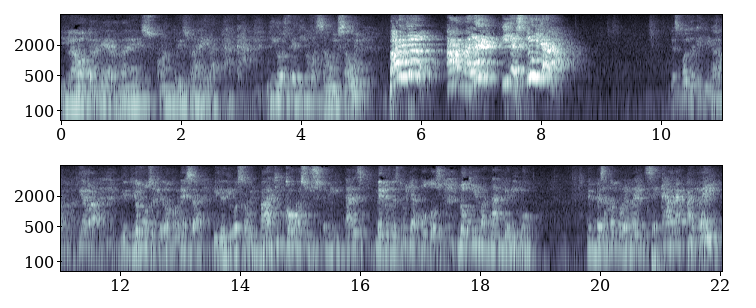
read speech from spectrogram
Y la otra guerra es cuando Israel ataca. Dios le dijo a Saúl, Saúl, vaya a Amalek y destruyala después de que llegaron a la tierra, Dios no se quedó con esa y le dijo a Saúl, vaya y coja sus militares, me los destruya a todos, no quiero a nadie vivo. Empezando por el rey, se cargan al rey.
